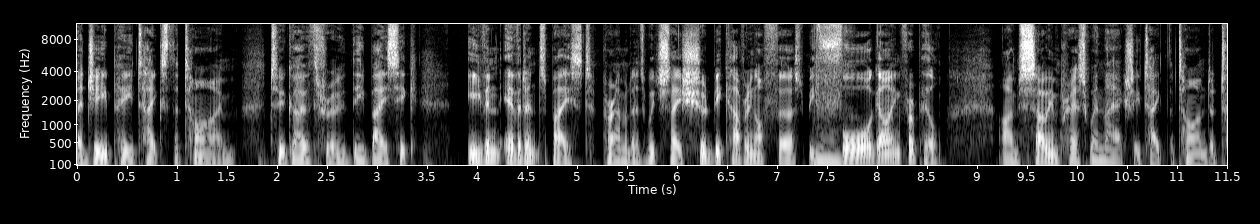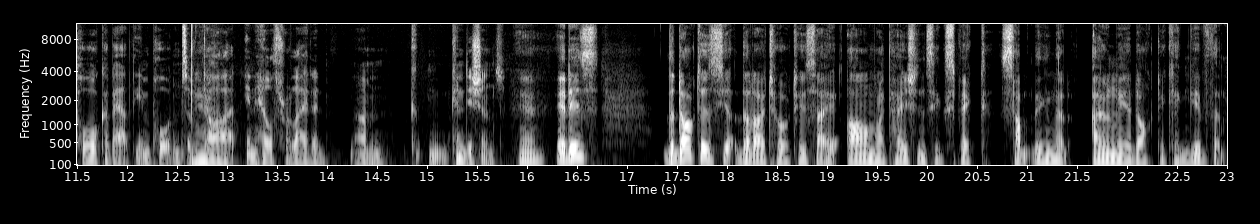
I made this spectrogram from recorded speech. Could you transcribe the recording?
a GP takes the time to go through the basic, even evidence based parameters, which they should be covering off first before going for a pill. I'm so impressed when they actually take the time to talk about the importance of diet in health related um, c- conditions. Yeah, it is. The doctors that I talk to say, oh, my patients expect something that only a doctor can give them.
